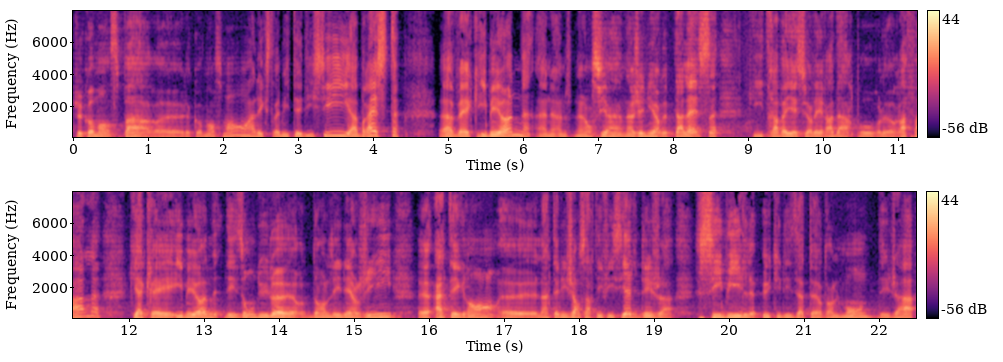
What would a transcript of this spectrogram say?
Je commence par euh, le commencement, à l'extrémité d'ici, à Brest, avec Imeon, un, ancien ingénieur de Thales, qui travaillait sur les radars pour le Rafale, qui a créé Imeon, des onduleurs dans l'énergie, euh, intégrant euh, l'intelligence artificielle déjà. 6000 utilisateurs dans le monde, déjà.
